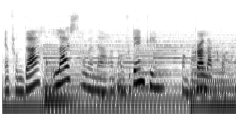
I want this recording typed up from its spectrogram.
En vandaag luisteren we naar een overdenking van Carla Kwakkel.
